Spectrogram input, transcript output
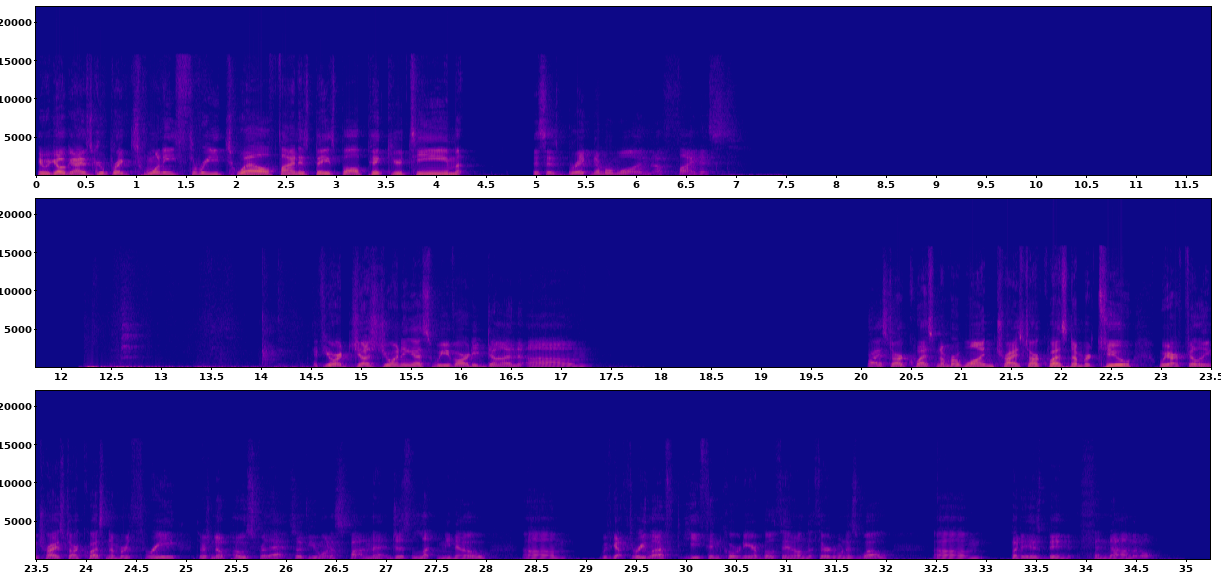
Here we go, guys. Group break 2312. Finest baseball. Pick your team. This is break number one of Finest. If you are just joining us, we've already done um, TriStar Quest number one, TriStar Quest number two. We are filling TriStar Quest number three. There's no post for that, so if you want a spot in that, just let me know. Um, we've got three left. Heath and Courtney are both in on the third one as well. Um, but it has been phenomenal.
